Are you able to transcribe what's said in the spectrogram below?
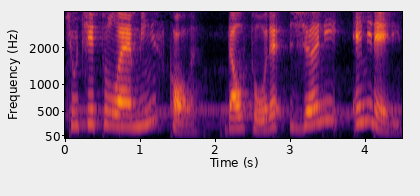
que o título é Minha Escola, da autora Jane Emirene.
